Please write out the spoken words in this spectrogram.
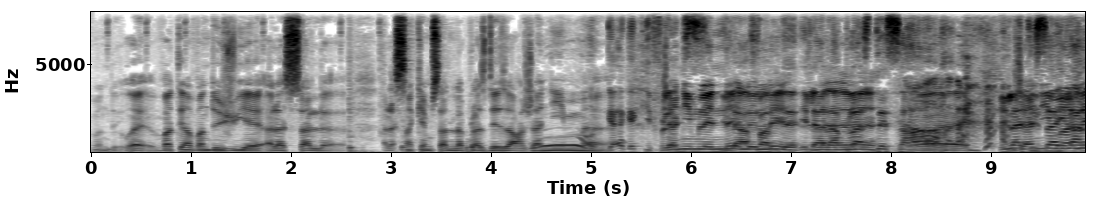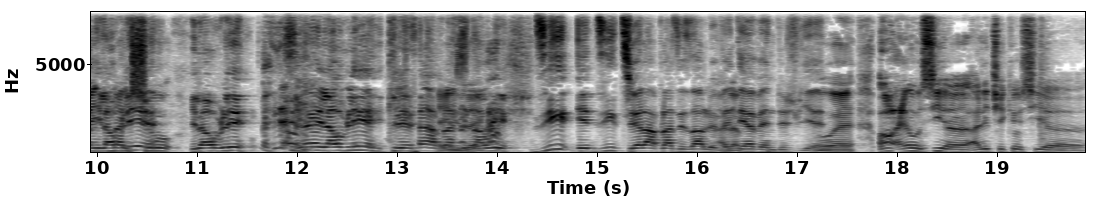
22, ouais, 21, 22 juillet à la salle, à la cinquième salle de la place des Arts, j'anime. flex. J'anime les il, est de- il est à la place des arts. Ouais. Il a dit ça, il a, il a oublié. Il a oublié. il a oublié qu'il était à la place des. Oui. Dis et dis, tu es à la place des arts le À la- 21-22 juillet. Ouais. Oh, et aussi, euh, allez checker aussi, euh,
